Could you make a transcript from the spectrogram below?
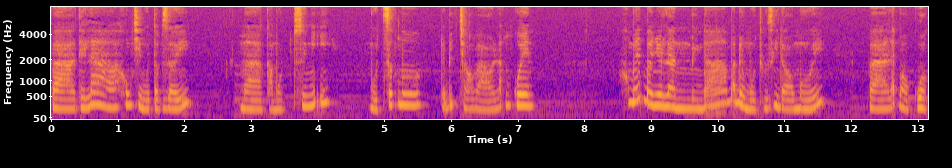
Và thế là không chỉ một tập giấy, mà cả một suy nghĩ, một giấc mơ đã bị cho vào lãng quên không biết bao nhiêu lần mình đã bắt đầu một thứ gì đó mới và lại bỏ cuộc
